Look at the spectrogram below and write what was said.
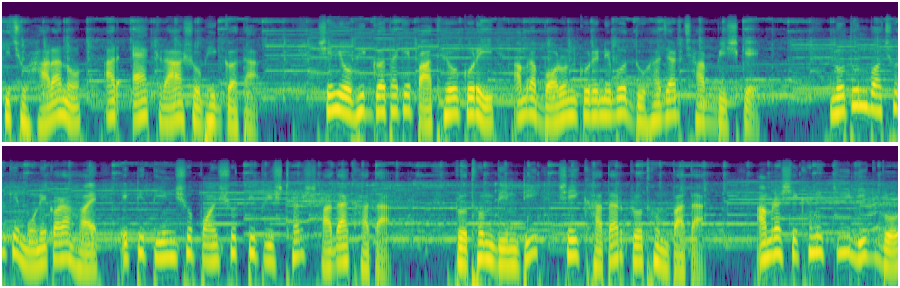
কিছু হারানো আর এক রাস অভিজ্ঞতা। সেই অভিজ্ঞতাকে পাথেয় করেই আমরা বরণ করে নেব দু কে নতুন বছরকে মনে করা হয় একটি তিনশো পঁয়ষট্টি পৃষ্ঠার সাদা খাতা। প্রথম দিনটি সেই খাতার প্রথম পাতা। আমরা সেখানে কি লিখব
